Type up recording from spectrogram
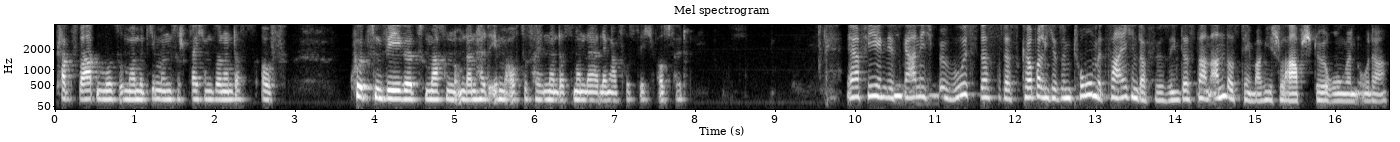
Platz warten muss, um mal mit jemandem zu sprechen, sondern das auf kurzem Wege zu machen, um dann halt eben auch zu verhindern, dass man da längerfristig ausfällt. Ja, vielen ist gar nicht bewusst, dass das körperliche Symptome Zeichen dafür sind. Das ist dann ein anderes Thema wie Schlafstörungen oder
